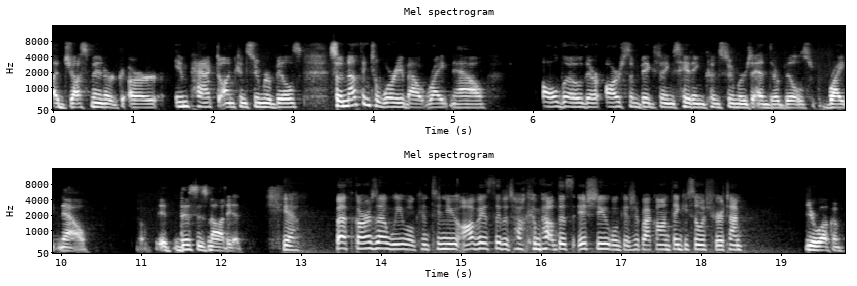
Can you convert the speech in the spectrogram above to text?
adjustment or, or impact on consumer bills. So nothing to worry about right now, although there are some big things hitting consumers and their bills right now. So it, this is not it. Yeah. Beth Garza, we will continue obviously to talk about this issue. We'll get you back on. Thank you so much for your time. You're welcome.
